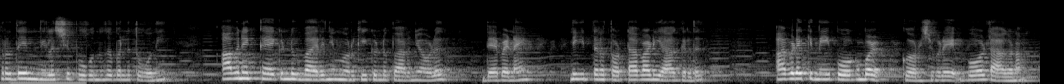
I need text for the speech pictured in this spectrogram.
ഹൃദയം നിലച്ചു പോകുന്നത് പോലെ തോന്നി. അവനെ കൈകൊണ്ട് വരിഞ്ഞു മുറുക്കിക്കൊണ്ട് പറഞ്ഞോൾ ദേവണേ നീ ഇത്ര തൊട്ടാവാടിയാകരുത് അവിടേക്ക് നീ പോകുമ്പോൾ കുറച്ചുകൂടെ ബോൾട്ടാകണം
